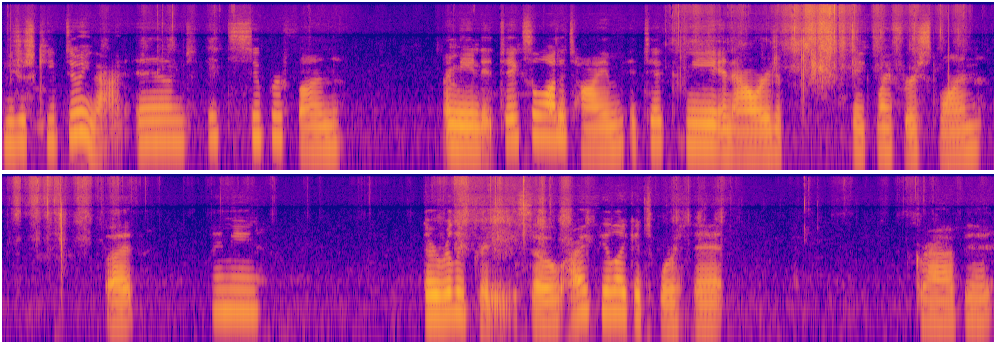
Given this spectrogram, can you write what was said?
you just keep doing that. And it's super fun. I mean, it takes a lot of time. It took me an hour to make my first one. But, I mean, they're really pretty. So I feel like it's worth it. Grab it.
